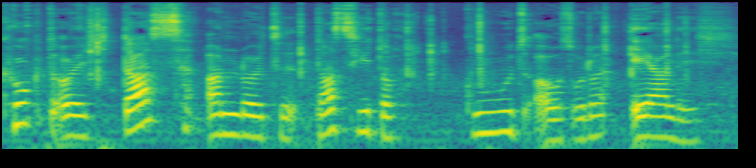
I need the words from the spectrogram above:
Guckt euch das an, Leute. Das sieht doch gut aus, oder? Ehrlich.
